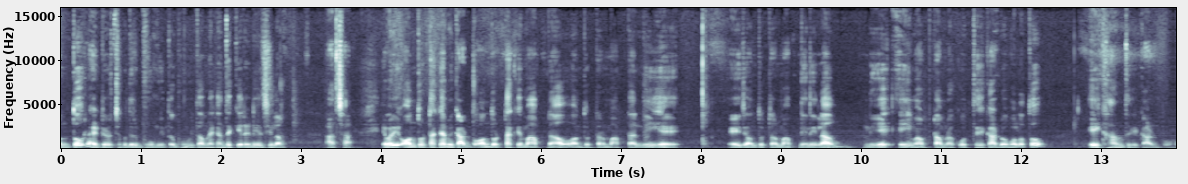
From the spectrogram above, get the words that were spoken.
অন্তর আর এটা হচ্ছে আমাদের ভূমি। তো ভূমি তো আমরা এখান থেকে কেটে নিয়েছিলাম। আচ্ছা এবার এই অন্তরটাকে আমি কাটবো। অন্তরটাকে মাপ নাও। অন্তরটার মাপটা নিয়ে এই যে অন্তরটার মাপ নিয়ে নিলাম, নিয়ে এই মাপটা আমরা কোত্থেকে কাটবো বলো তো? এইখান থেকে কাটবো।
